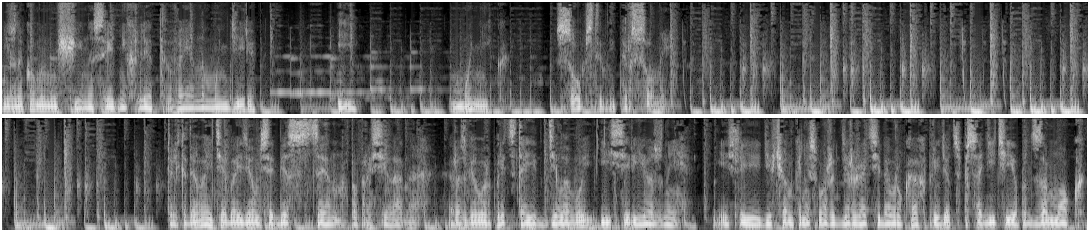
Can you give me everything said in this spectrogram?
Незнакомый мужчина средних лет в военном мундире и Моник собственной персоной. «Только давайте обойдемся без сцен», — попросила она. «Разговор предстоит деловой и серьезный. Если девчонка не сможет держать себя в руках, придется посадить ее под замок».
